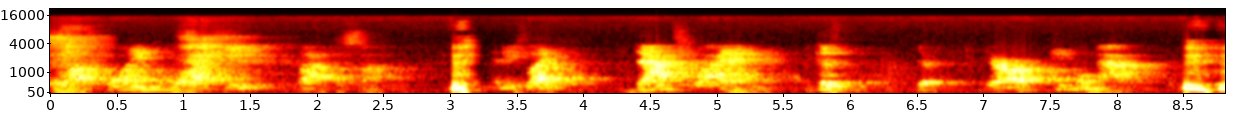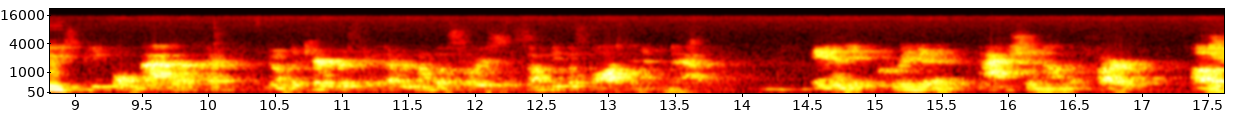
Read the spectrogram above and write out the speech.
the lost coin, the lost sheep, the prodigal son. And he's like, that's why I'm because there, there are people matter. Mm-hmm. These people matter. You know, the characteristics of every one of those stories, some people's lost and it mattered. And it created an action on the part of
